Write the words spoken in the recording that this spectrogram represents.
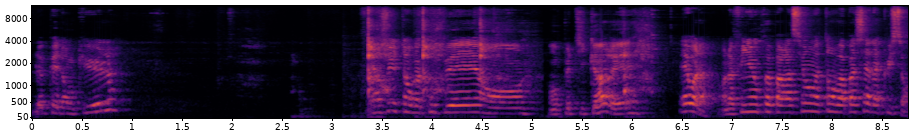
le pédoncule. On va couper en, petits carrés. Et voilà, on a fini nos préparations. Maintenant, on va passer à la cuisson.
